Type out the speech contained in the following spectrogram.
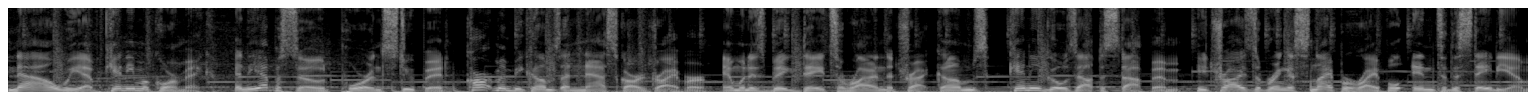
Now we have Kenny McCormick. In the episode Poor and Stupid, Cartman becomes a NASCAR NASCAR driver, and when his big day to ride on the track comes, Kenny goes out to stop him. He tries to bring a sniper rifle into the stadium,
